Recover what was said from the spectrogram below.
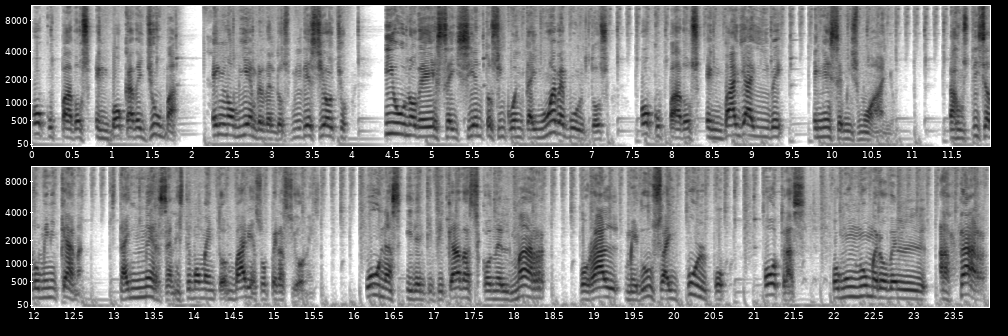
ocupados en Boca de Yuma en noviembre del 2018 y uno de 659 bultos ocupados en Ibe en ese mismo año. La justicia dominicana está inmersa en este momento en varias operaciones, unas identificadas con el mar, coral, medusa y pulpo, otras con un número del azar,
